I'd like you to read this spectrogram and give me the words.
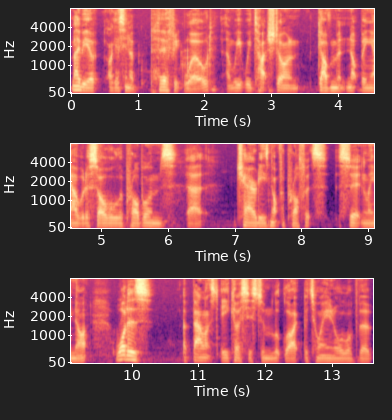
maybe a, I guess in a perfect world, and we, we touched on government not being able to solve all the problems, uh, charities, not for profits, certainly not. What does a balanced ecosystem look like between all of the,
